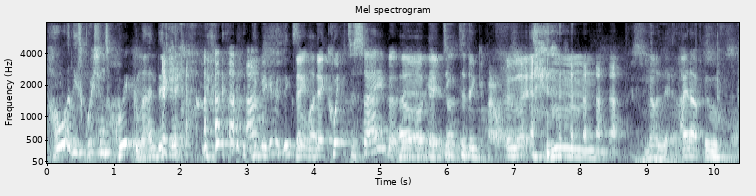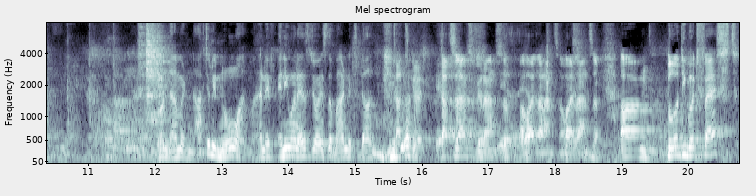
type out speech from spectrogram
How are these questions quick, man? This They're making me think so They, much. they're quick to say, but they're, Oh, okay, they're deep okay. to think about. No, I'll have to. God damn it! Actually, no one, man. If anyone else joins the band, it's done. That's good. That's that's a good answer. Yeah, I like that answer. I like that answer. Um, Bloodywood Fest.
